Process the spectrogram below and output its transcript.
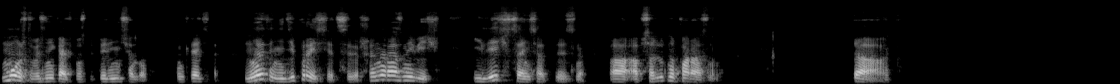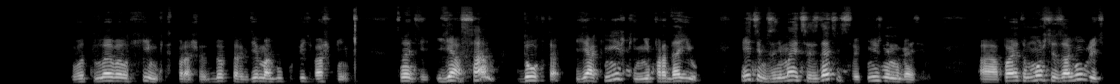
может возникать после перенесенного панкреатита. Но это не депрессия, это совершенно разные вещи. И лечатся они, соответственно, абсолютно по-разному. Так. Вот Level Hink спрашивает, доктор, где могу купить ваш книгу? Смотрите, я сам доктор, я книжки не продаю. Этим занимается издательство и книжный магазин. А, поэтому можете загуглить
